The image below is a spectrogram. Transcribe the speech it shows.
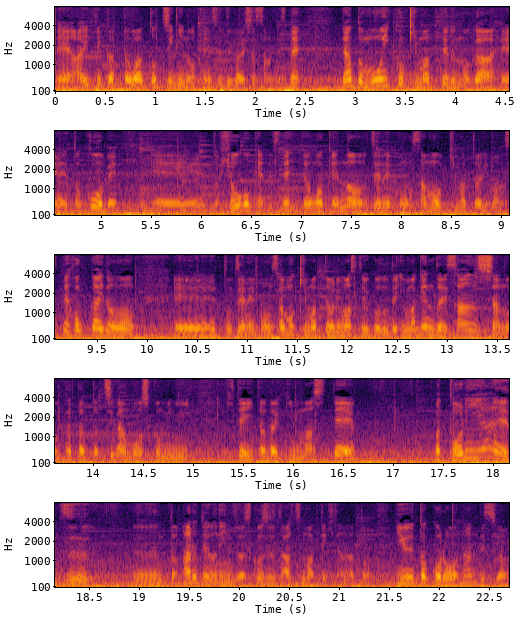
えー、相手方は栃木の建設会社さんですね。であともう1個決まってるのが、えーと、神戸、えーと、兵庫県ですね。兵庫県のゼネコンさんも決まっております。で北海道の、えーと、ゼネコンさんも決まっております。ということで今現在3社の方たちが申し込みに来ていただきまして、まあ、とりあえずうんとある程度人数は少しずつ集まってきたなというところなんですよ。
